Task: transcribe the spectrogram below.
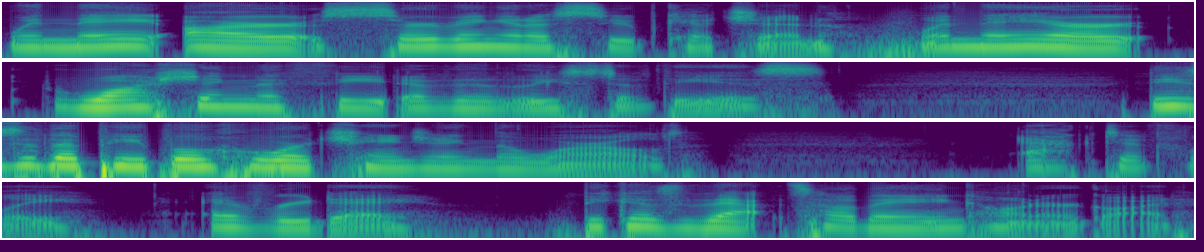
when they are serving in a soup kitchen, when they are washing the feet of the least of these. These are the people who are changing the world actively every day because that's how they encounter God.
